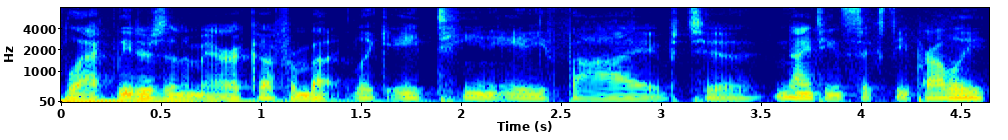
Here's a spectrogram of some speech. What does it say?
black leaders in America from about like 1885 to 1960, probably,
